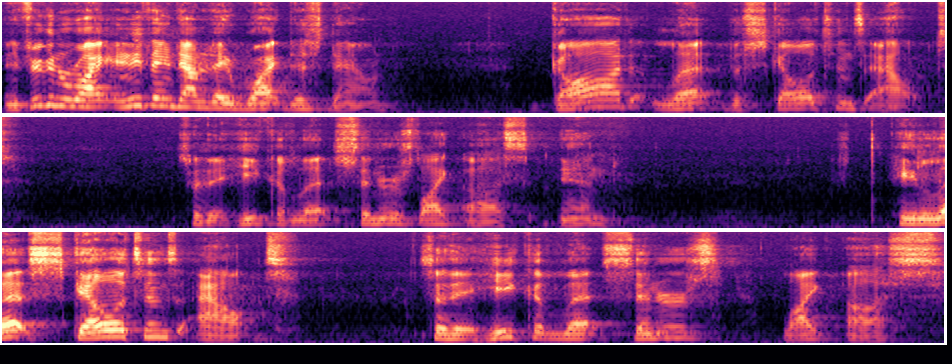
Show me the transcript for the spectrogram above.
And if you're going to write anything down today, write this down. God let the skeletons out so that he could let sinners like us in. He let skeletons out so that he could let sinners like us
